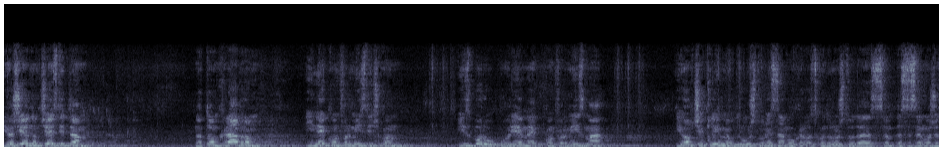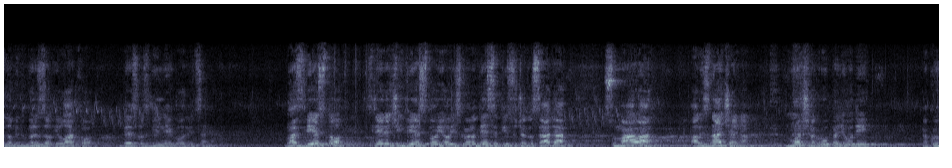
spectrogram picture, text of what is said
Još jednom čestitam na tom hrabrom i nekonformističkom izboru u vrijeme konformizma i opće klime u društvu, ne samo u hrvatskom društvu, da, se sve može dobiti brzo i lako, bez ozbiljnijeg odricanja. Vas 200, sljedećih 200 i ovih skoro 10.000 do sada su mala, ali značajna, moćna grupa ljudi na koju,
